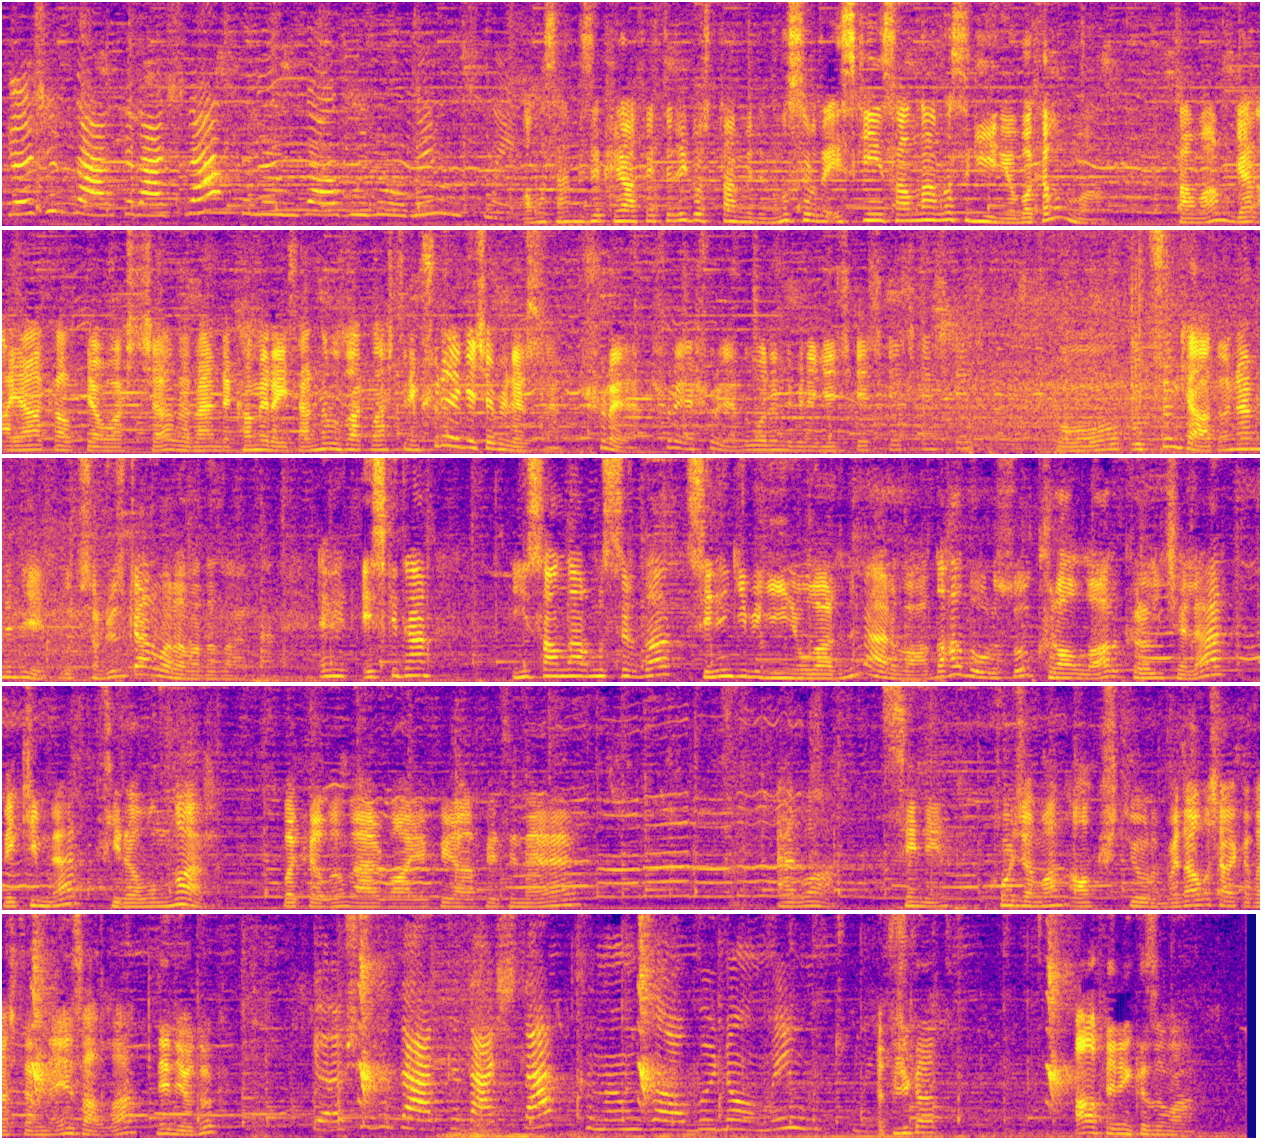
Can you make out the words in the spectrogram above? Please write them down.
Görüşürüz arkadaşlar. Kanalımıza abone olmayı unutmayın. Ama sen bize kıyafetleri göstermedin. Mısır'da eski insanlar nasıl giyiniyor bakalım mı? Tamam gel ayağa kalk yavaşça ve ben de kamerayı senden uzaklaştırayım. Şuraya geçebilirsin. Şuraya, şuraya, şuraya. Duvarın dibine geç, geç, geç, geç, geç. Hop, uçsun kağıt önemli değil. Uçsun. Rüzgar var havada zaten. Evet eskiden insanlar Mısır'da senin gibi giyiniyorlardı değil mi Erva? Daha doğrusu krallar, kraliçeler ve kimler? Firavunlar. Bakalım Erva'ya kıyafetine. Erva seni kocaman alkışlıyorum. Vedalaş arkadaşlarına el salla. Ne diyorduk? Görüşürüz arkadaşlar. Kanalımıza abone olmayı unutmayın. Öpücük at. Aferin kızıma.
